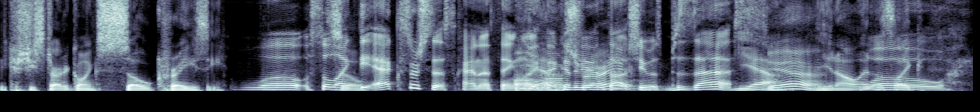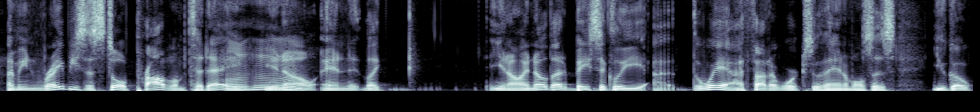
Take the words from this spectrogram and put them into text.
because she started going so crazy. Whoa! So like So- the Exorcist kind of thing. like they could have even thought she was possessed. Yeah. Yeah. You know, and it's like, I mean, rabies is still a problem today, you know, and like, you know, I know that basically uh, the way I thought it works with animals is you go,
